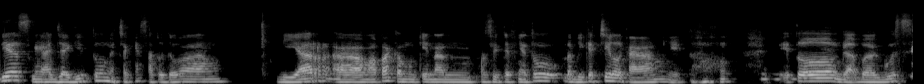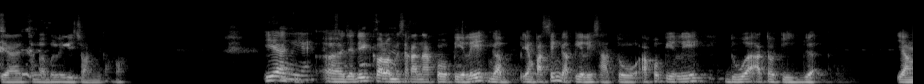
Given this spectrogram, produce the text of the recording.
dia sengaja gitu ngeceknya satu doang biar um, apa kemungkinan positifnya tuh lebih kecil kan gitu. itu nggak bagus ya, nggak boleh dicontoh. Iya, oh, ya. uh, jadi kalau misalkan aku pilih, nggak, yang pasti nggak pilih satu, aku pilih dua atau tiga. Yang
